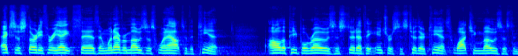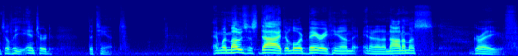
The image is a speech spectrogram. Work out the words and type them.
Exodus 33 8 says, And whenever Moses went out to the tent, all the people rose and stood at the entrances to their tents, watching Moses until he entered the tent. And when Moses died, the Lord buried him in an anonymous grave.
